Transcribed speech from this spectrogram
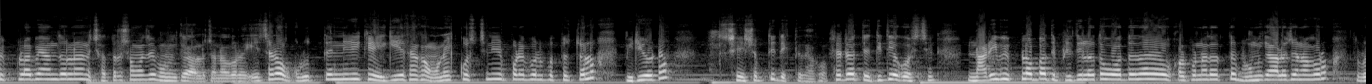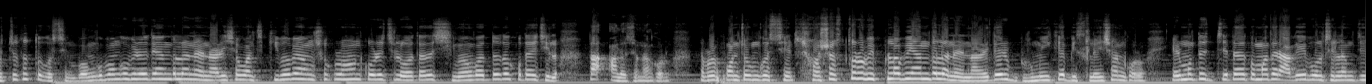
বিপ্লবী আন্দোলনে ছাত্র সমাজের ভূমিকা আলোচনা করো। এছাড়াও গুরুত্বের নিরিখে এগিয়ে থাকা অনেক কোশ্চেনের পরে বলব। তো চলো ভিডিওটা সেই সবটি দেখতে থাকো। সেটা হচ্ছে দ্বিতীয় কোশ্চেন নারী বিপ্লব বিপ্লববাদী প্রীতিলতা কল্পনা দত্তের ভূমিকা আলোচনা করো। তারপর চতুর্থ কোশ্চেন বঙ্গবঙ্গ বিরোধী আন্দোলনে নারী সমাজ কীভাবে অংশগ্রহণ করেছিল তাদের সীমাবদ্ধতা কোথায় ছিল তা আলোচনা করো। তারপর পঞ্চম কোশ্চেন সশস্ত্র বিপ্লবী আন্দোলনে নারীদের ভূমিকা বিশ্লেষণ করো। এর মধ্যে যেটা তোমাদের আগেই বলছিলাম যে,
